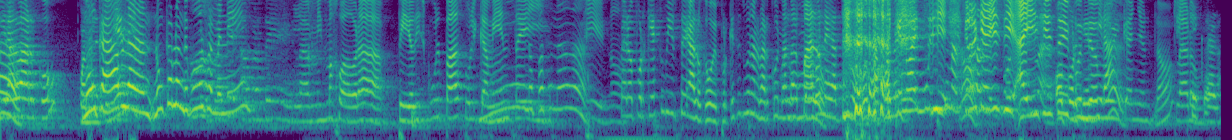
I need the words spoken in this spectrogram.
subir al barco cuando les Nunca hablan, nunca hablan de fútbol No, femenil. aparte, La misma jugadora pidió disculpas públicamente. Sí, no y- pasa nada. Sí, no. Pero ¿por qué subirse a lo que voy? ¿Por qué se suben al barco en Cuando algo algo malo? negativo, o sea, ¿Por qué no hay Sí, muchísimas creo cosas que ahí sí, ahí sí se porque difundió viral, muy cañón. ¿no? Claro. Sí, claro.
